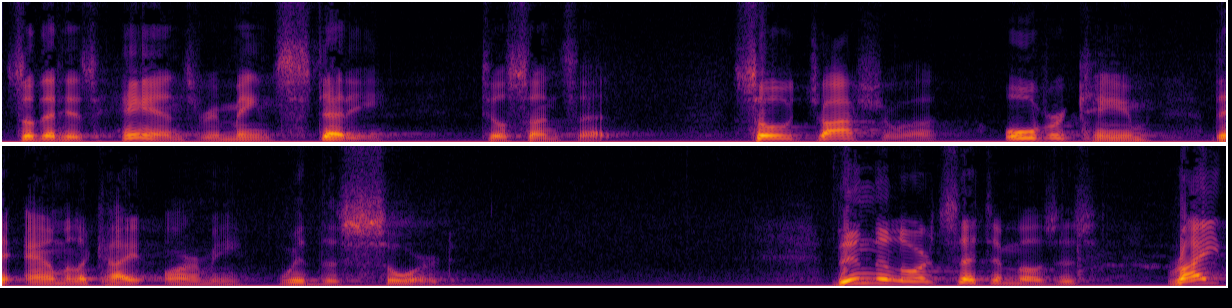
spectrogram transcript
so that his hands remained steady till sunset. So Joshua overcame the Amalekite army with the sword. Then the Lord said to Moses, Write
